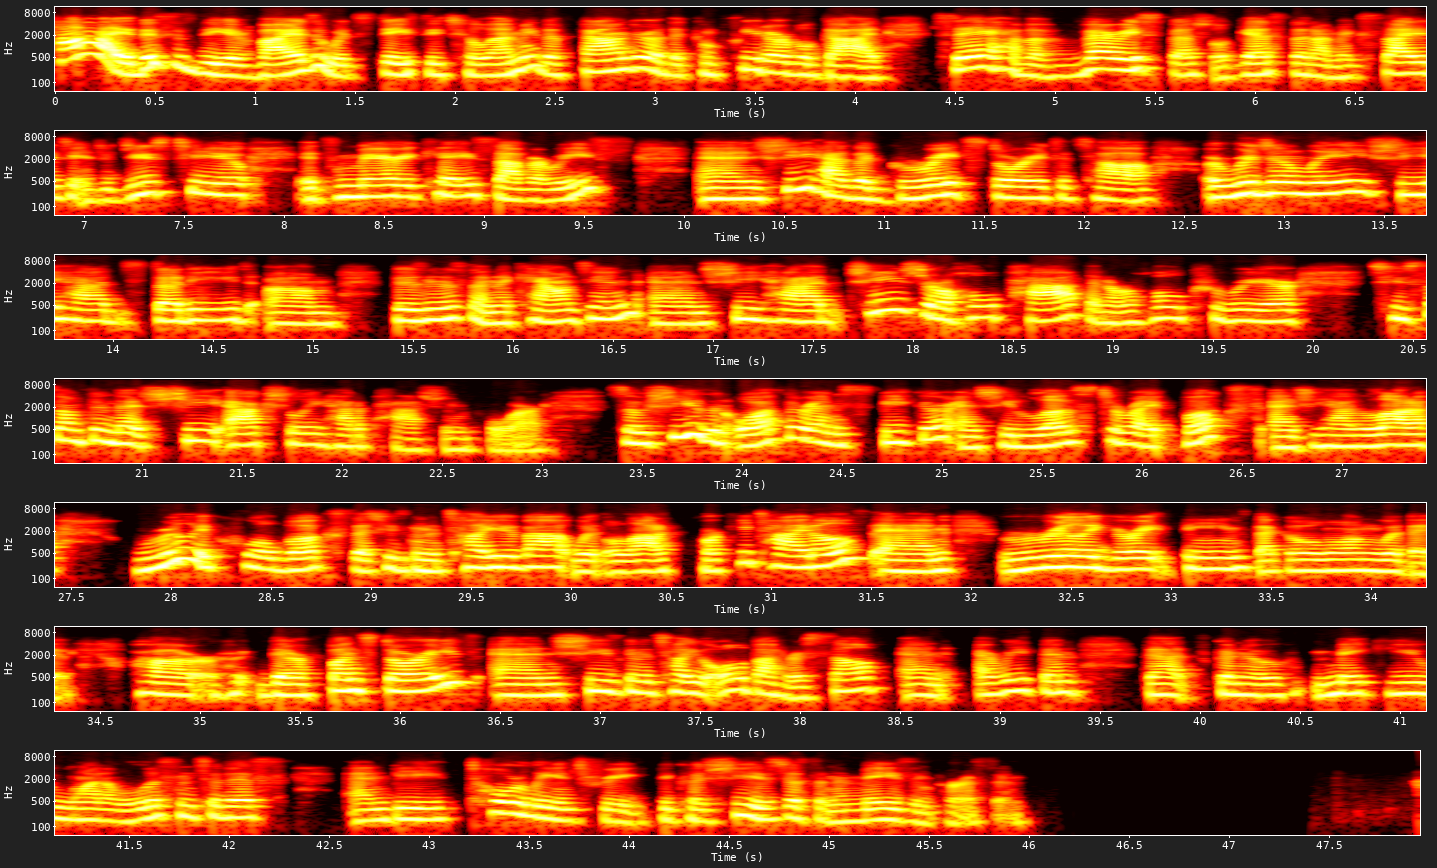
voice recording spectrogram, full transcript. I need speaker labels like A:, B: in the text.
A: Hi, this is the advisor with Stacy Chillemi, the founder of the Complete Herbal Guide. Today I have a very special guest that I'm excited to introduce to you. It's Mary Kay Savarese, and she has a great story to tell. Originally, she had studied um, business and accounting, and she had changed her whole path and her whole career to something that she actually had a passion for. So she is an author and a speaker, and she loves to write books, and she has a lot of really cool books that she's going to tell you about with a lot of quirky titles and really great themes that go along with it. Her, they're fun stories and she's going to tell you all about herself and everything that's going to make you want to listen to this and be totally intrigued because she is just an amazing person.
